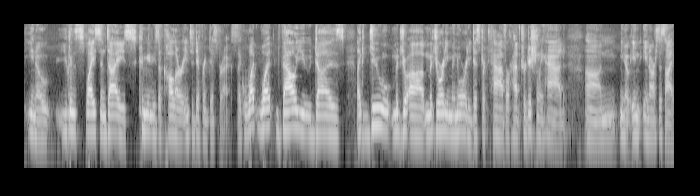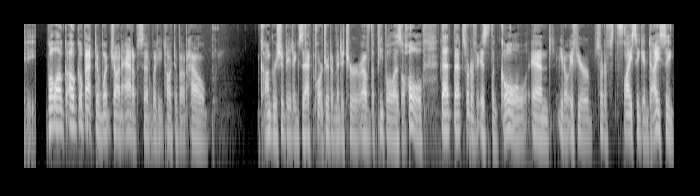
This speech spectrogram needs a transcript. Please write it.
you know you can splice and dice communities of color into different districts like what what value does like do major, uh, majority minority districts have or have traditionally had um, you know in in our society well I'll, I'll go back to what john adams said when he talked about how Congress should be an exact portrait, a miniature of the people as a whole. That that sort of is the goal. And you know, if you're sort of slicing and dicing,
